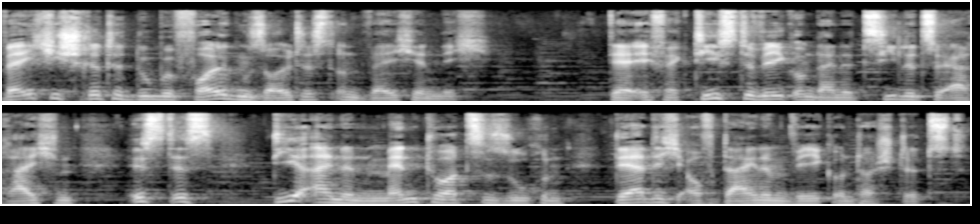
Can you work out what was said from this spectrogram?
welche Schritte du befolgen solltest und welche nicht. Der effektivste Weg, um deine Ziele zu erreichen, ist es, dir einen Mentor zu suchen, der dich auf deinem Weg unterstützt.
